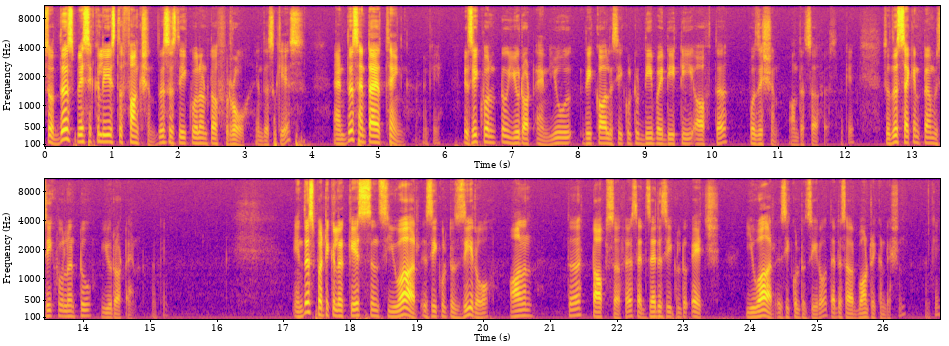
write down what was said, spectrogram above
So, this basically is the function this is the equivalent of rho in this case and this entire thing okay, is equal to u dot n u recall is equal to d by dt of the position on the surface. Okay. So, this second term is equivalent to u dot n. Okay. In this particular case since u r is equal to 0 on the top surface at z is equal to h, u r is equal to 0 that is our boundary condition. Okay.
